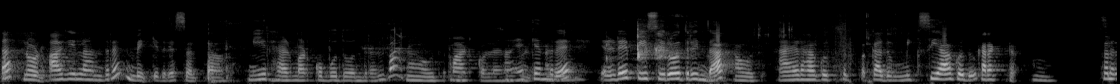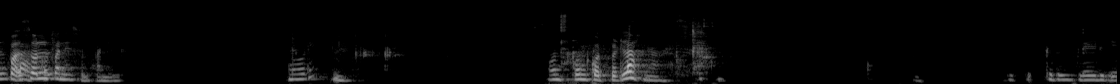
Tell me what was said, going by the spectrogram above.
ಅಂತ. ನೋಡಿ. ಆಗಿಲ್ಲ ಅಂದ್ರೆ ಬೇಕಿದ್ರೆ ಸ್ವಲ್ಪ ನೀರ್ ಹ್ಯಾಡ್ ಮಾಡ್ಕೋಬಹುದು ಅಂದ್ರಲ್ವಾ? ಹೌದು. ಮಾಡ್ಕೊಳ್ಳೋಣ. ಯಾಕೆಂದ್ರೆ ಎರಡೇ ಪೀಸ್ ಇರೋದ್ರಿಂದ ಹೌದು. ಹ್ಯಾಡ್ ಆಗೋದು ಸ್ವಲ್ಪ ಅದು ಮಿಕ್ಸಿ ಆಗೋದು. ಕರೆಕ್ಟ್ ಸ್ವಲ್ಪ ಸ್ವಲ್ಪನೇ ಸ್ವಲ್ಪ ನೀರು. ನೋಡಿ. ಒಂದ್ ಸ್ಪೂನ್ ಕೊಟ್ಬಿಡ್ಲಾ? ಬ್ಲೇಡ್ಗೆ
